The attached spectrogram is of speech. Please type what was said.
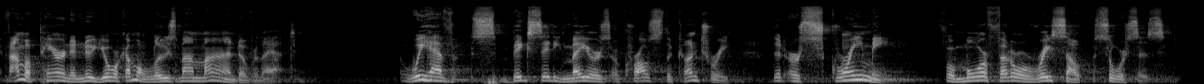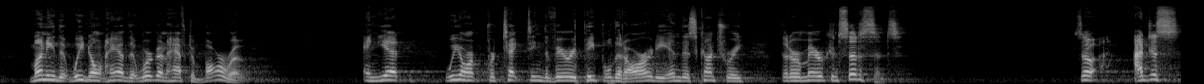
If I'm a parent in New York, I'm going to lose my mind over that. We have big city mayors across the country that are screaming for more federal resources money that we don't have that we're going to have to borrow. And yet, we aren't protecting the very people that are already in this country that are American citizens. So I just,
